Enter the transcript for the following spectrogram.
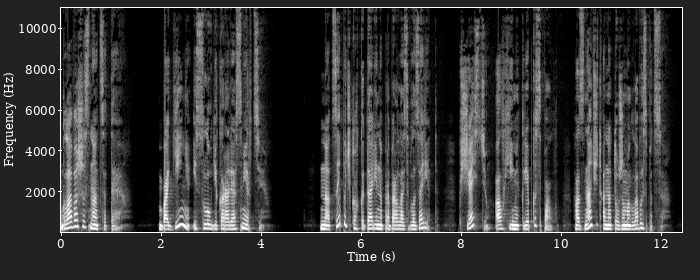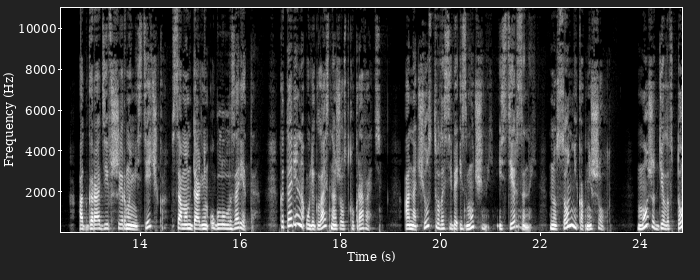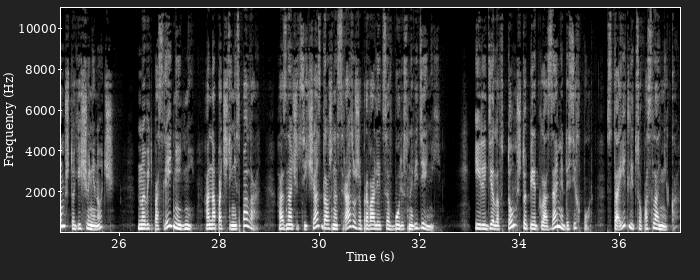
Глава 16. Богиня и слуги короля смерти. На цыпочках Катарина пробралась в лазарет. К счастью, алхимик крепко спал, а значит, она тоже могла выспаться. Отгородив ширмой местечко в самом дальнем углу лазарета, Катарина улеглась на жесткую кровать. Она чувствовала себя измученной, истерзанной, но сон никак не шел. Может, дело в том, что еще не ночь. Но ведь последние дни она почти не спала – а значит, сейчас должна сразу же провалиться в бурю сновидений. Или дело в том, что перед глазами до сих пор стоит лицо посланника.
